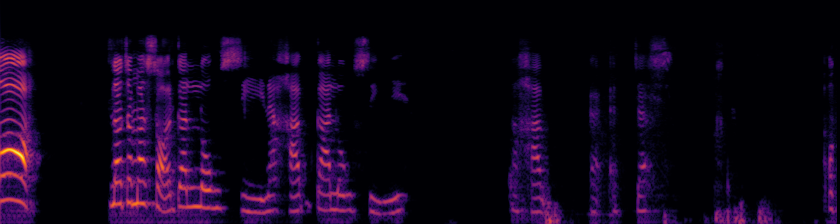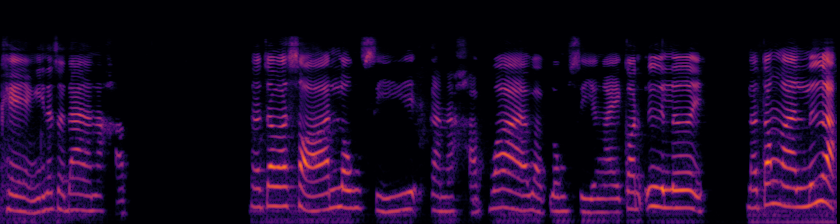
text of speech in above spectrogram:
ก็ เราจะมาสอนการลงสีนะครับ การลงสีนะครับ adjust โอเค อย่างนี้น่าจะได้แล้วนะครับ เราจะมาสอนลงสีกันนะครับ ว่าแบบลงสียังไง ก่อนอื่นเลย เราต้องมาเลือก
